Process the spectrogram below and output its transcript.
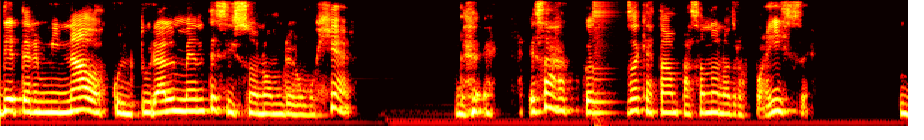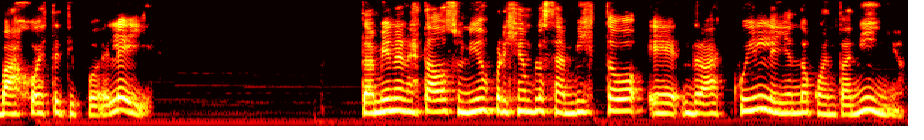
determinados culturalmente si son hombre o mujer. Esas cosas que estaban pasando en otros países bajo este tipo de leyes. También en Estados Unidos, por ejemplo, se han visto eh, drag queen leyendo cuento a niños.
